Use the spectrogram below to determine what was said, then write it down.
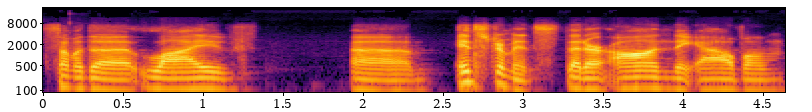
some of the live um, instruments that are on the album.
